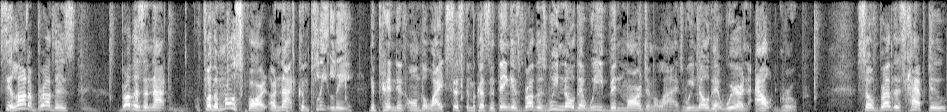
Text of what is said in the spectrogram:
See, a lot of brothers, brothers are not, for the most part, are not completely dependent on the white system because the thing is, brothers, we know that we've been marginalized. We know that we're an out group. So brothers have to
